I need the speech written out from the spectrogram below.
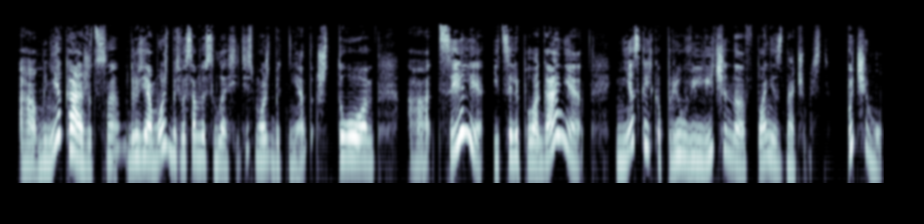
А, мне кажется, друзья, может быть, вы со мной согласитесь, может быть, нет, что а, цели и целеполагание несколько преувеличено в плане значимости. Почему?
